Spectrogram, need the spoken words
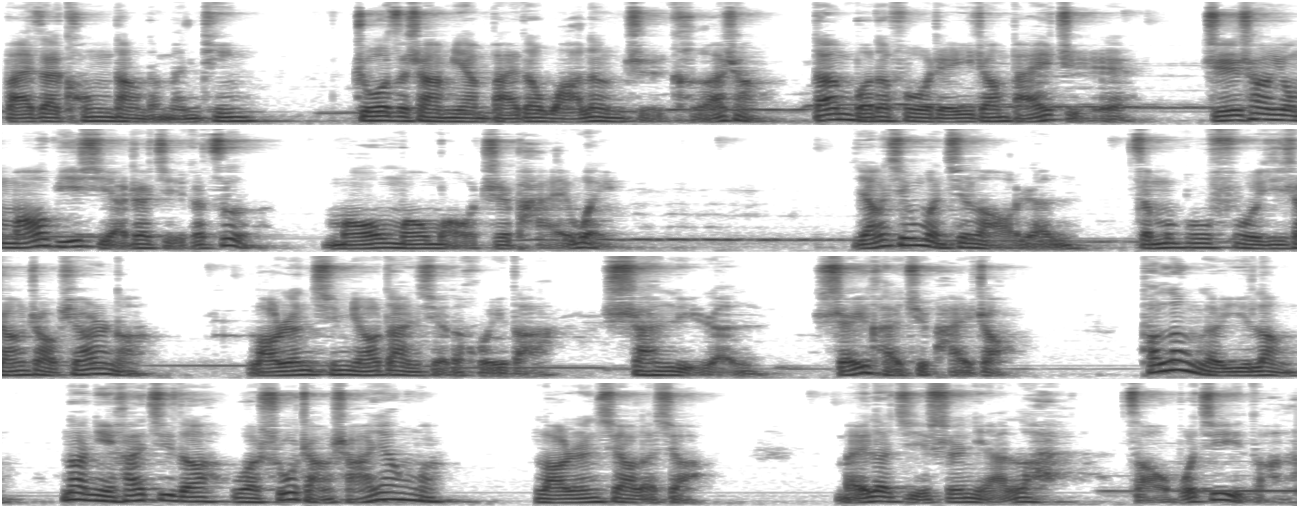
摆在空荡的门厅，桌子上面摆的瓦楞纸壳上单薄的附着一张白纸，纸上用毛笔写着几个字：“某某某之牌位。”杨兴问起老人：“怎么不附一张照片呢？”老人轻描淡写的回答：“山里人谁还去拍照？”他愣了一愣：“那你还记得我叔长啥样吗？”老人笑了笑：“没了几十年了，早不记得了。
